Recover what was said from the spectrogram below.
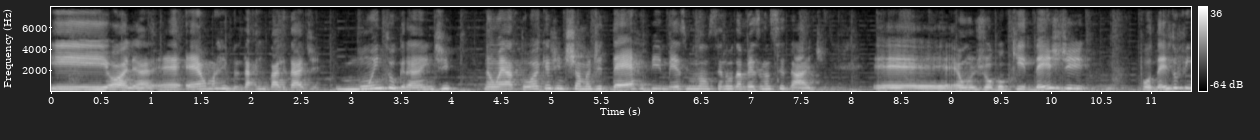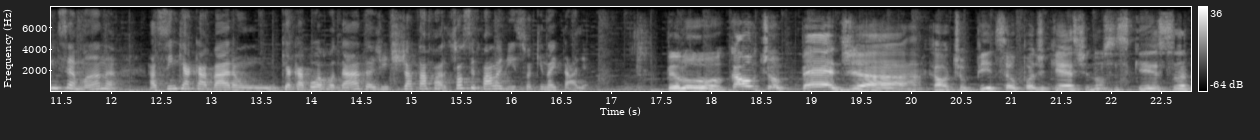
E olha, é, é uma rivalidade muito grande. Não é à toa que a gente chama de derby, mesmo não sendo da mesma cidade. É, é um jogo que desde, pô, desde o fim de semana, assim que acabaram, que acabou a rodada, a gente já tá só se fala nisso aqui na Itália. Pelo Cautiopédia, Cautio Pizza é o podcast, não se esqueça.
